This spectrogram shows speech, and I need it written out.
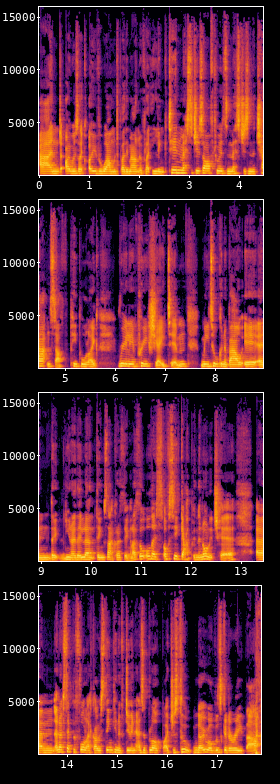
And I was like overwhelmed by the amount of like LinkedIn messages afterwards and messages in the chat and stuff. People like really appreciating me talking about it and they you know they learnt things that kind of thing. And i thought oh there's obviously a gap in the knowledge here. Um, and i've said before like i was thinking of doing it as a blog but i just thought no one was going to read that.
